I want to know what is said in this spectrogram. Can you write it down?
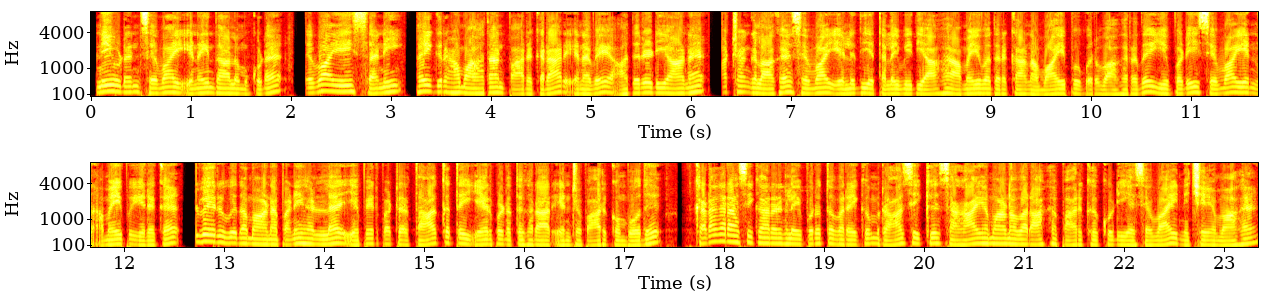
சனியுடன் செவ்வாய் செவ்வாய் இணைந்தாலும் கூட செவ்வாயை சனி கை கிரகமாக தான் பார்க்கிறார். எனவே அதிரடியான மாற்றங்களாக செவ்வாய் எழுதிய தலைவிதியாக அமைவதற்கான வாய்ப்பு உருவாகிறது. இப்படி செவ்வாயின் அமைப்பு இருக்க பல்வேறு விதமான பணிகளில் எப்பேற்பட்ட தாக்கத்தை ஏற்படுத்துகிறார் என்று பார்க்கும்போது கடகராசிக்காரர்களை பொறுத்தவரைக்கும் ராசிக்கு சகாயமானவராக பார்க்கக்கூடிய செவ்வாய் நிச்சயமாக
